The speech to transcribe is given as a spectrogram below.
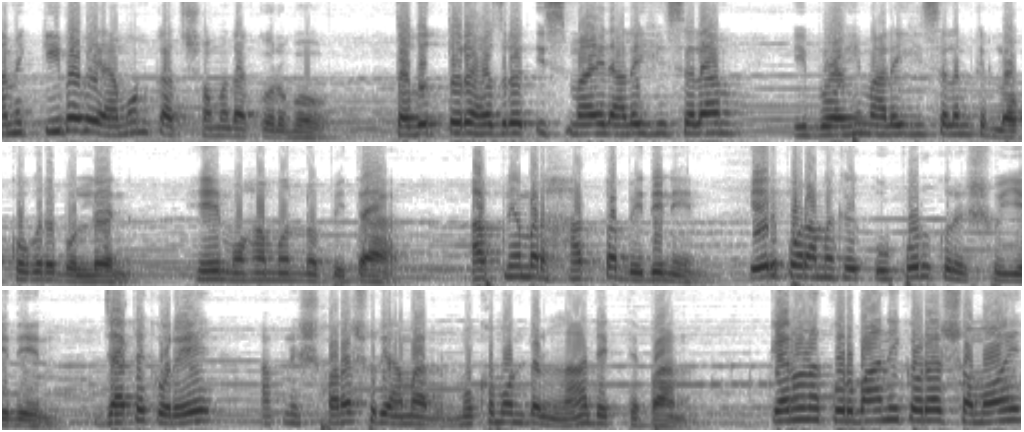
আমি কীভাবে এমন কাজ সমাধা করব? তদুত্তরে হজরত ইসমাইল আলাইহিসাল্লাম ইব্রাহিম আলাইহিসাল্লামকে লক্ষ্য করে বললেন, হে মহামান্য পিতা, আপনি আমার হাত পা বেঁধে নিন, এরপর আমাকে উপর করে শুইয়ে দিন, যাতে করে আপনি সরাসরি আমার মুখমণ্ডল না দেখতে পান। কেননা কোরবানি করার সময়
